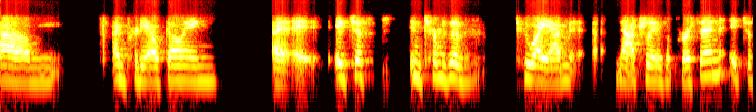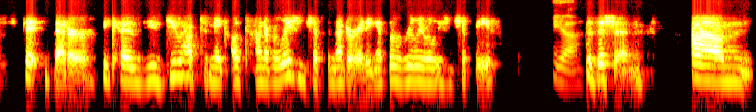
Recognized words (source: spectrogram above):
Um, I'm pretty outgoing. It just in terms of who I am naturally as a person, it just fit better because you do have to make a ton of relationships in underwriting. It's a really relationship based yeah. position. Um,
